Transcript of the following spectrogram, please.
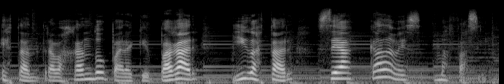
están trabajando para que pagar y gastar sea cada vez más fácil.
